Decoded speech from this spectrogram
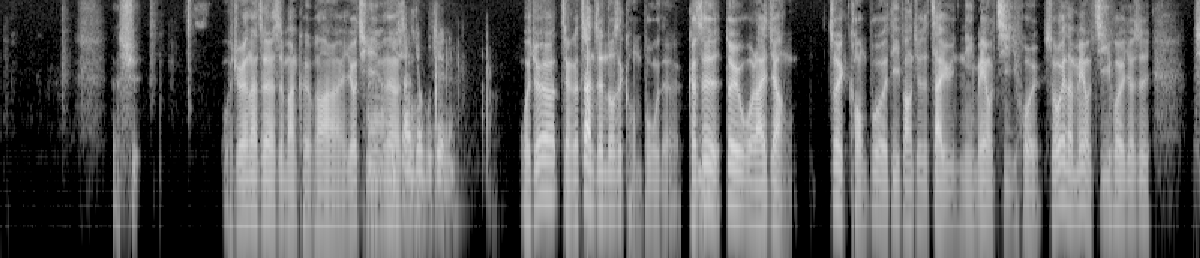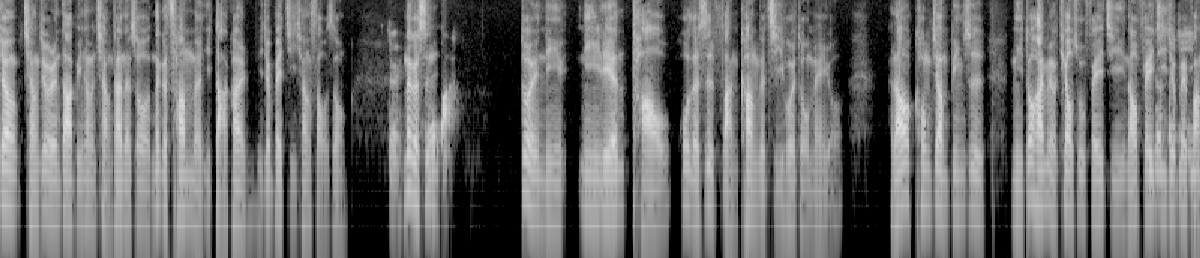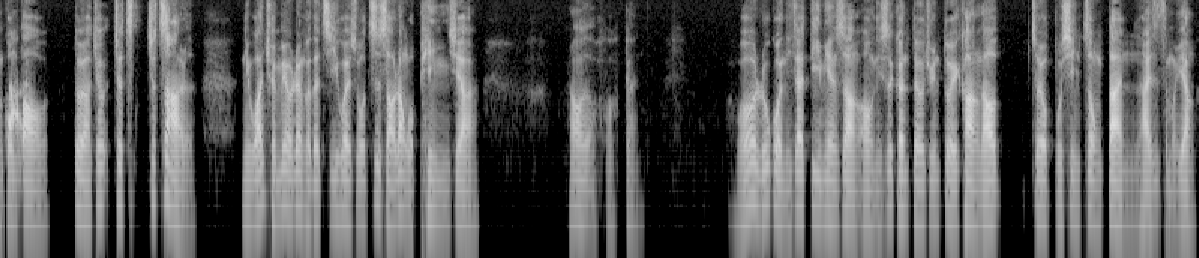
是，我觉得那真的是蛮可怕的，尤其那个什一下子就，不见了。我觉得整个战争都是恐怖的，可是对于我来讲，最恐怖的地方就是在于你没有机会。所谓的没有机会，就是像抢救人大兵他们抢滩的时候，那个舱门一打开，你就被机枪扫中。对，那个是对你，你连逃或者是反抗的机会都没有。然后空降兵是你都还没有跳出飞机，然后飞机就被防空爆，对啊，就就就炸了。你完全没有任何的机会说至少让我拼一下。然后我干，我如果你在地面上哦，你是跟德军对抗，然后最后不幸中弹还是怎么样，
